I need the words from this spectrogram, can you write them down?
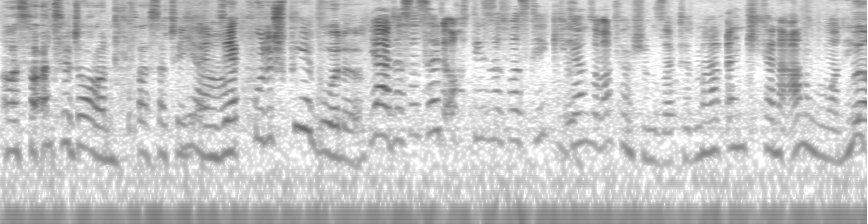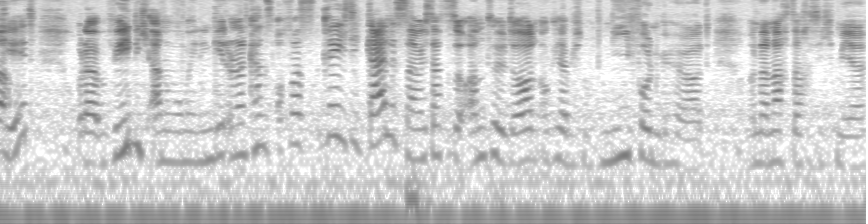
aber es war Until Dawn, was natürlich Ja. ein sehr cooles Spiel wurde. Ja, das ist halt auch dieses, was Kiki ganz am Anfang schon gesagt hat. Man hat eigentlich keine Ahnung, wo man Ja. hingeht. Oder wenig Ahnung, wo man hingeht. Und dann kann es auch was richtig Geiles sein. Aber ich dachte so, Until Dawn, okay, habe ich noch nie von gehört. Und danach dachte ich mir,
